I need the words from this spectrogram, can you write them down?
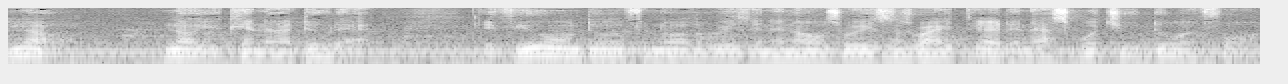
No, no, you cannot do that. If you don't do it for no other reason than those reasons right there, then that's what you do it for.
